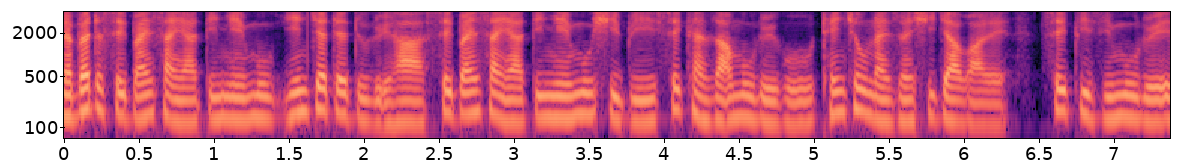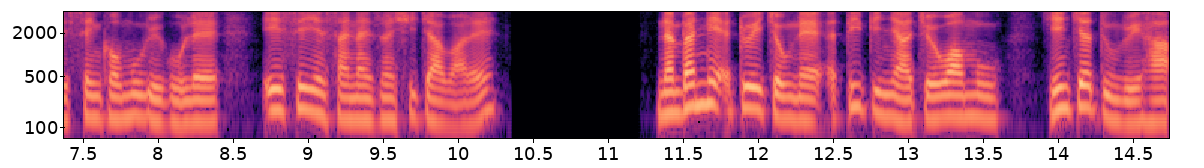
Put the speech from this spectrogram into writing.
နံပါတ်တစ်စိတ်ပိုင်းဆိုင်ရာတည်ငြိမ်မှုရင့်ကျက်တဲ့သူတွေဟာစိတ်ပိုင်းဆိုင်ရာတည်ငြိမ်မှုရှိပြီးစိတ်ခံစားမှုတွေကိုထိန်းချုပ်နိုင်စွမ်းရှိကြပါတယ်စိတ်ဖိစီးမှုတွေစိန်ခေါ်မှုတွေကိုလည်းအေးဆေးရင်ဆိုင်နိုင်စွမ်းရှိကြပါတယ်နံပါတ်2အတွေ့အကြုံနဲ့အသိပညာကျွမ်းဝမှုရင့်ကျက်သူတွေဟာ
